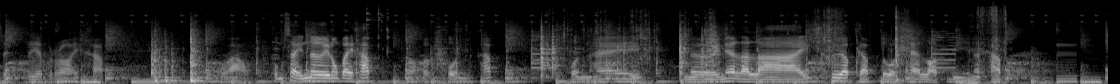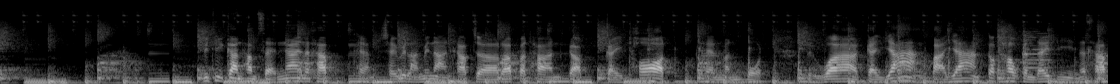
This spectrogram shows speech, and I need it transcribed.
สร็จเรียบร้อยครับ ว้าว ผมใส่เนยลงไปครับแล้วก็คนครับ คนให้เนยเนี่ยละลายเคลือบกับตัวแครอทดีนะครับ วิธีการทำแสนง่ายนะครับ แถมใช้เวลาไม่นานครับ จะรับประทานกับไก่ทอดแทนมันบดหรือว่าไก่ย่างปลาย่างก็เข้ากันได้ดีนะครับ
